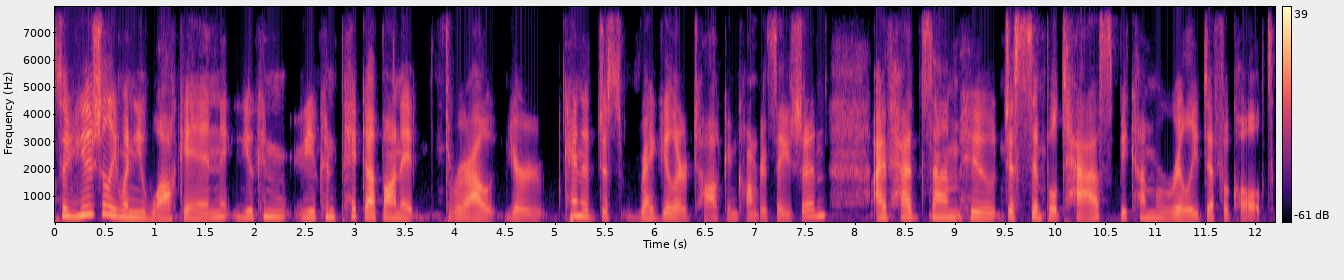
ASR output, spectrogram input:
So usually when you walk in, you can you can pick up on it throughout your kind of just regular talk and conversation. I've had some who just simple tasks become really difficult.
